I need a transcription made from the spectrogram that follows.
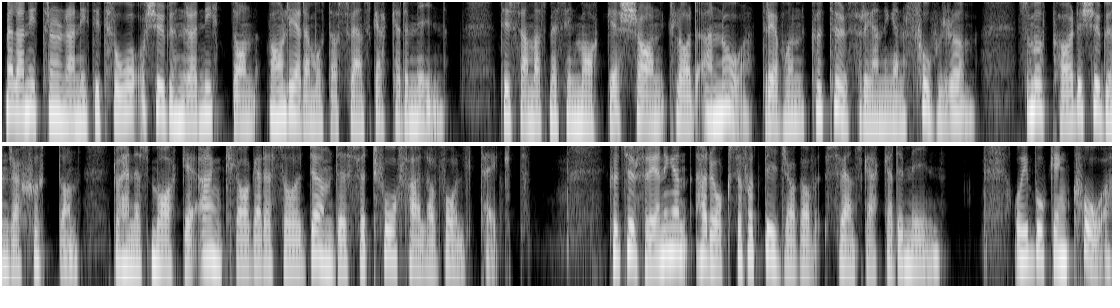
Mellan 1992 och 2019 var hon ledamot av Svenska Akademin. Tillsammans med sin make Jean-Claude Arnault drev hon kulturföreningen Forum som upphörde 2017 då hennes make anklagades och dömdes för två fall av våldtäkt. Kulturföreningen hade också fått bidrag av Svenska Akademin. Och i boken K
